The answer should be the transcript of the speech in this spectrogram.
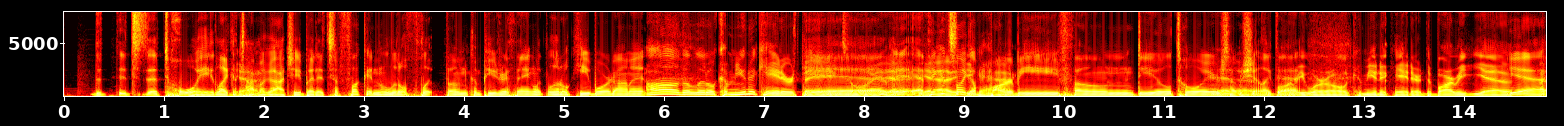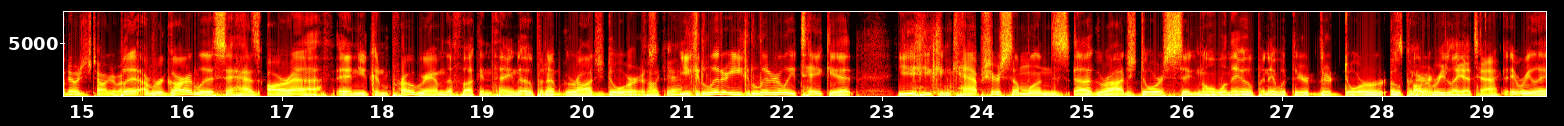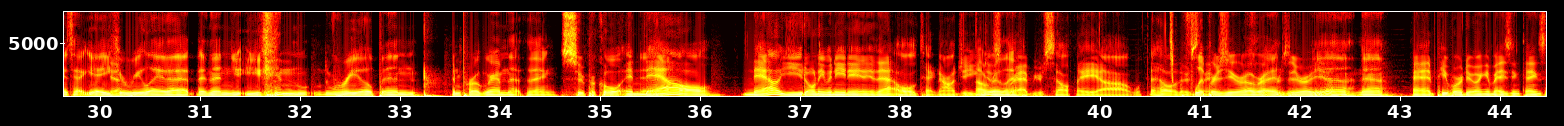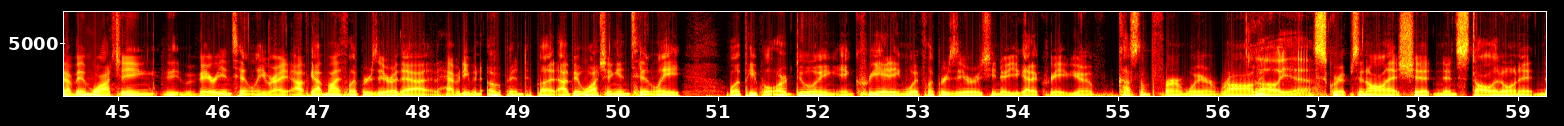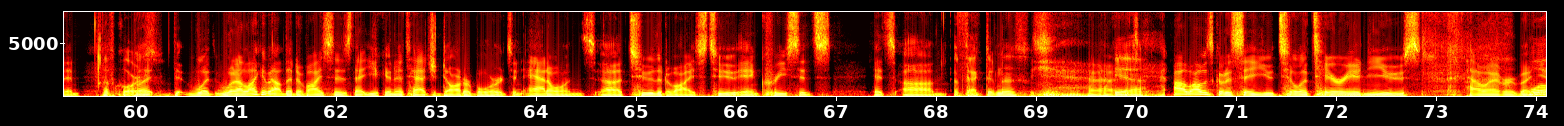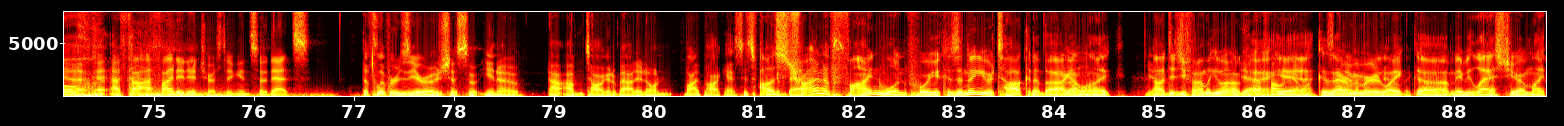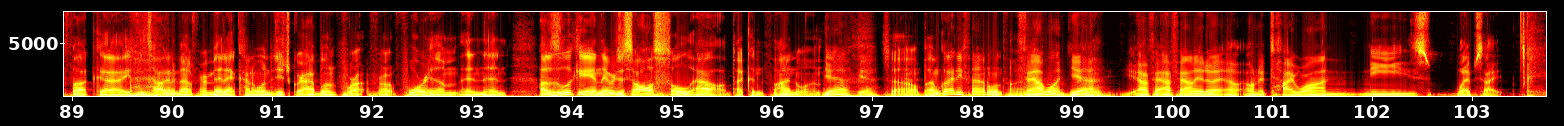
it's a toy like a Yeah. Tamagotchi, but it's a fucking little flip phone computer thing with a little keyboard on it. Oh, the little communicator thing. Yeah, toy it- I think yeah, it's like a. Barbie phone deal toy or some shit like Barbie that. World communicator. The Barbie, yeah, Yeah. I know what you're talking about. But regardless, it has RF, and you can program the fucking thing to open up garage doors. Fuck yeah. You could literally, you could literally take it. You, you can capture someone's uh, garage door signal when they open it with their, their door it's called opener. a relay attack. Relay attack. Yeah, you Yeah. can relay that, and then you, you can reopen and program that thing. Super cool. And now, now you don't even need any of that old technology. You can Oh, just really? grab yourself a uh, what the hell are those? Flipper things? Zero, right? Flipper Zero, yeah. yeah, yeah. and people are doing amazing things. I've been watching very intently, right? I've got my Flipper Zero that I haven't even opened, but I've been watching intently what people are doing and creating with Flipper Zeros. You know, you got to create, you know, custom firmware and ROM Oh and yeah, scripts and all that shit and install it on it. And then, of course. but th- what, what I like about the device is that you can attach daughter boards and add-ons uh, to the device to increase its, its, um, Effectiveness. yeah. Yeah. I, I was going to say utilitarian use, however, but Well- yeah, I, I, fi- I find it interesting. And so that's the Flipper Zero is just, you know, I, I'm talking about it on my podcast. It's I was trying to find one for you because I know you were talking about. I it. got I'm one. like, Yeah. oh, did you finally get one? Okay, Yeah, yeah. Because I Yeah, remember like uh, maybe last year, I'm like, fuck, uh, he's been talking about it for a minute. I kind of wanted to just grab one for, for for him, and then I was looking, and they were just all sold out. I couldn't find one. Yeah, yeah. So, but I'm glad you found one. Finally. Found one, yeah. I, fa- I found it uh, on a Taiwanese website.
